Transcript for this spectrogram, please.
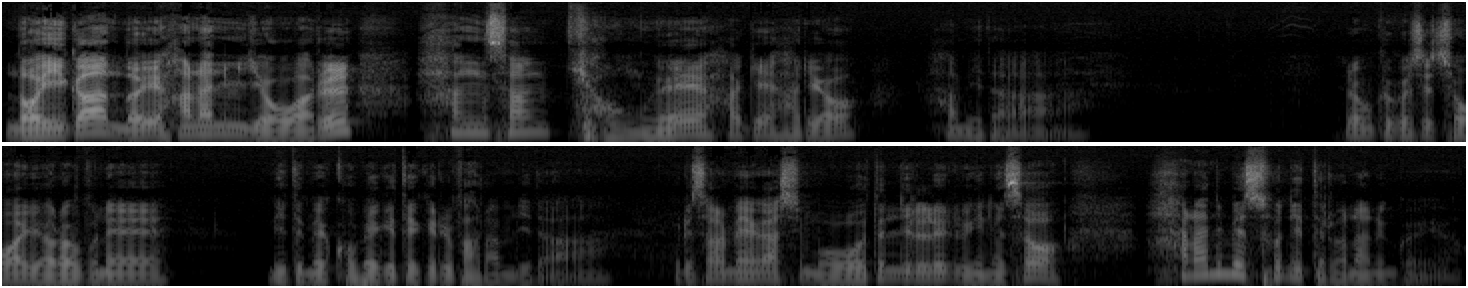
너희가 너희 하나님 여호와를 항상 경외하게 하려 합니다. 여러분 그것이 저와 여러분의 믿음의 고백이 되기를 바랍니다. 우리 삶에 행하신 모든 일을 인해서 하나님의 손이 드러나는 거예요.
